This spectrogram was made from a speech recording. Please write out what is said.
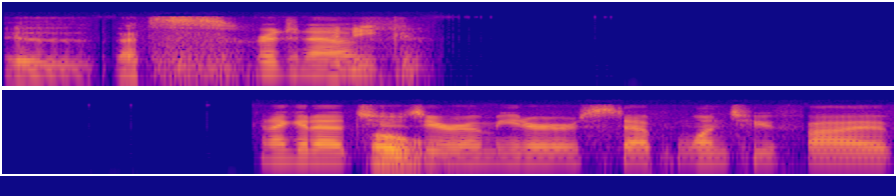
Is that's Bridge nav. unique. Can I get a two Oh. zero meter step one two five?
